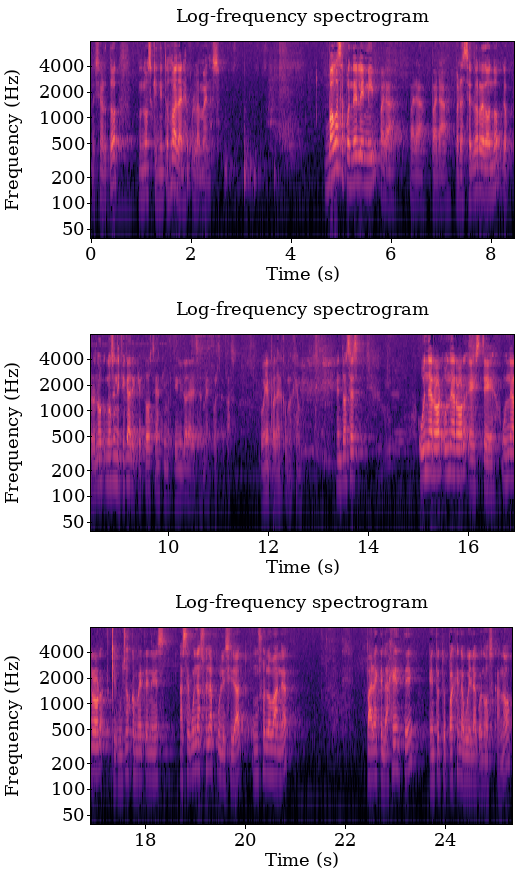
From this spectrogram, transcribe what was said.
¿no es cierto? Unos 500 dólares por lo menos. Vamos a ponerle mil para, para, para, para hacerlo redondo, pero no, no significa de que todos tengan que invertir mil dólares al mes, por si acaso. Voy a poner como ejemplo. Entonces, un error, un error, este, un error que muchos cometen es hacer una sola publicidad, un solo banner, para que la gente entre a tu página web y la conozca, ¿no?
